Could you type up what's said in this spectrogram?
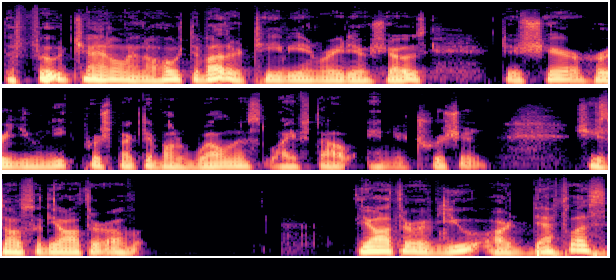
The Food Channel, and a host of other TV and radio shows to share her unique perspective on wellness, lifestyle, and nutrition. She's also the author of the author of You Are Deathless,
